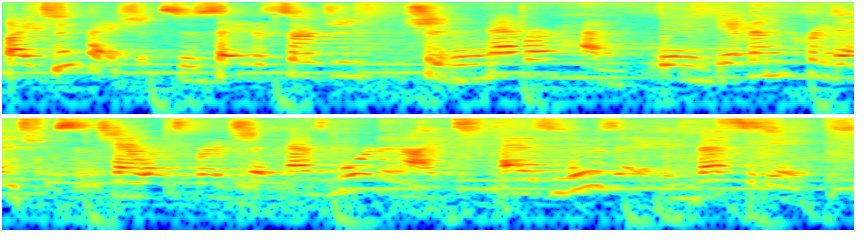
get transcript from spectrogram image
by two patients who say the surgeon should never have been given credentials. And Channel 8's Brett Shipp has more tonight as News 8 investigates.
